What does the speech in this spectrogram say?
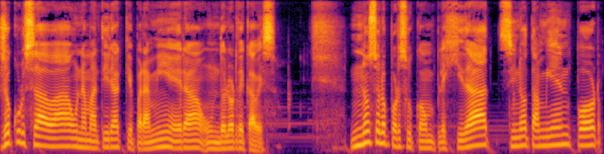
yo cursaba una materia que para mí era un dolor de cabeza no solo por su complejidad, sino también por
